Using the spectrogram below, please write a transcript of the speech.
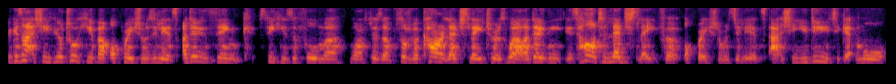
because actually, if you're talking about operational resilience, I don't think, speaking as a former, well, I suppose I'm sort of a current legislator as well, I don't think it's hard to legislate for operational resilience. Actually, you do need to get more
